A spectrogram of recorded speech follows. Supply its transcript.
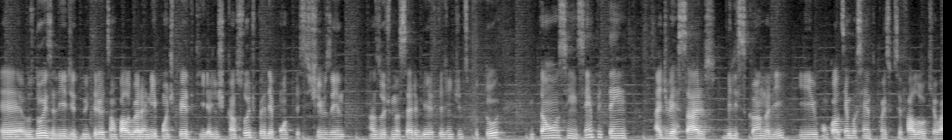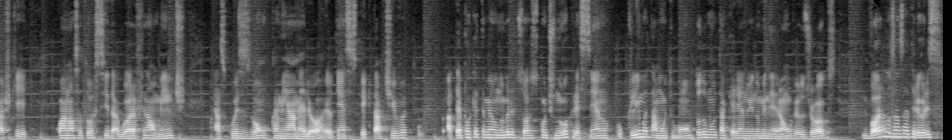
é, os dois ali de, do interior de São Paulo, Guarani e Ponte Preta, que a gente cansou de perder ponto para esses times aí nas últimas Série B que a gente disputou. Então, assim, sempre tem adversários beliscando ali e eu concordo 100% com isso que você falou, que eu acho que com a nossa torcida agora, finalmente, as coisas vão caminhar melhor. Eu tenho essa expectativa, até porque também o número de sócios continua crescendo, o clima está muito bom, todo mundo está querendo ir no Mineirão ver os jogos. Embora nos anos anteriores,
